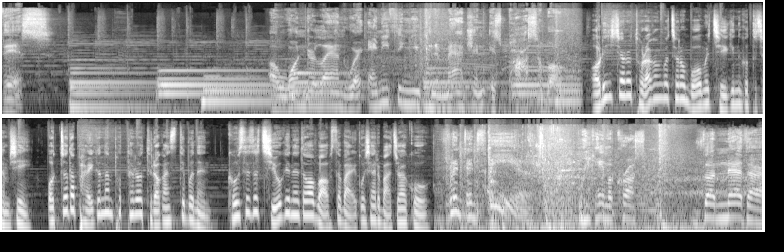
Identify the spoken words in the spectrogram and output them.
this. A wonderland where anything you can imagine is possible. 어린 시절로 돌아간 것처럼 모험을 즐기는 것도 잠시 어쩌다 발견한 포탈로 들어간 스티브는 그곳에서 지옥의 네더와 마법사 말고샤를 마주하고 Flint and steel. We came across the nether.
